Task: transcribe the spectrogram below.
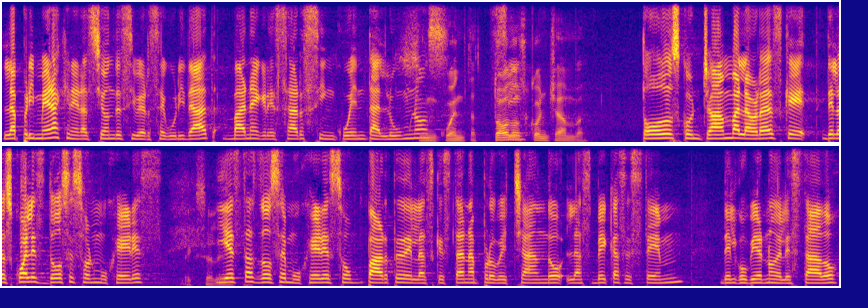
La primera generación de ciberseguridad van a egresar 50 alumnos. 50, todos con chamba. Todos con chamba, la verdad es que de los cuales 12 son mujeres. Excelente. Y estas 12 mujeres son parte de las que están aprovechando las becas STEM del gobierno del estado,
